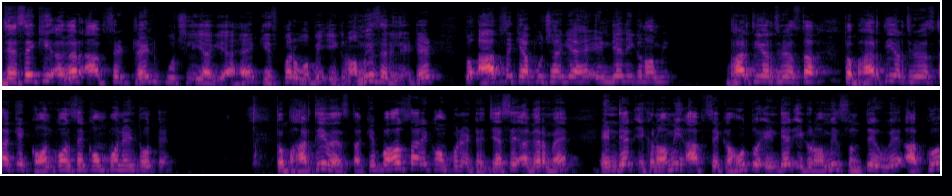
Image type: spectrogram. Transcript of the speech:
जैसे कि अगर आपसे ट्रेंड पूछ लिया गया है, किस पर वो भी इकोनॉमी से रिलेटेड तो आपसे क्या पूछा गया है? इंडियन इकोनॉमी भारतीय अर्थव्यवस्था। तो भारतीय अर्थव्यवस्था के कौन कौन से कंपोनेंट होते हैं? तो भारतीय व्यवस्था के बहुत सारे कंपोनेंट है। जैसे अगर मैं इंडियन इकोनॉमी आपसे कहूँ तो इंडियन इकोनॉमी सुनते हुए आपको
